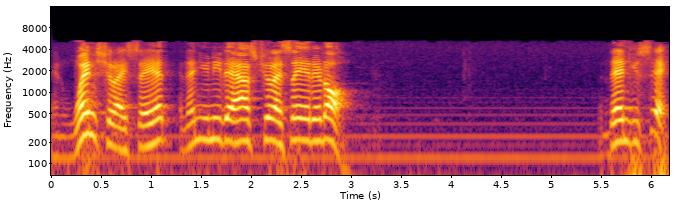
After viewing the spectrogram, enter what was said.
And when should I say it? And then you need to ask, should I say it at all? And then you say.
